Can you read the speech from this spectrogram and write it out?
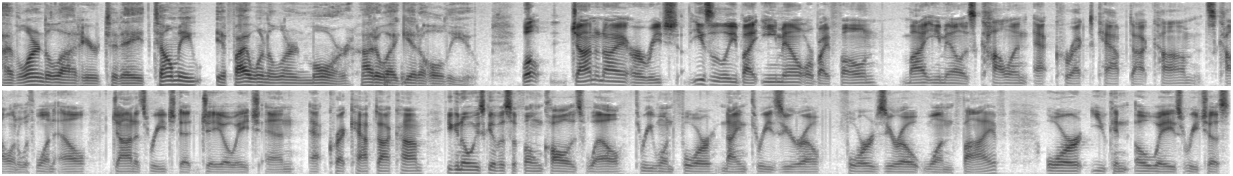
I've learned a lot here today. Tell me if I want to learn more, how do I get a hold of you? Well, John and I are reached easily by email or by phone. My email is colin at correctcap.com. It's Colin with one L. John is reached at john at correctcap.com. You can always give us a phone call as well, 314 930 4015. Or you can always reach us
